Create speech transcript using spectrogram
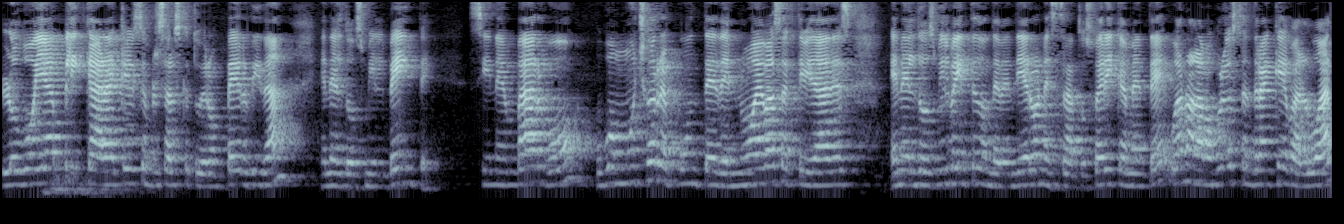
lo voy a aplicar a aquellos empresarios que tuvieron pérdida en el 2020. Sin embargo, hubo mucho repunte de nuevas actividades en el 2020 donde vendieron estratosféricamente, bueno, a lo mejor ellos tendrán que evaluar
